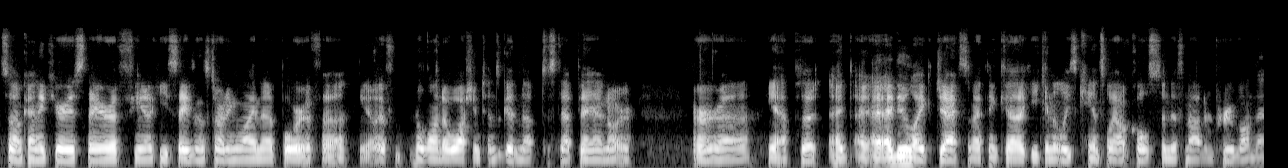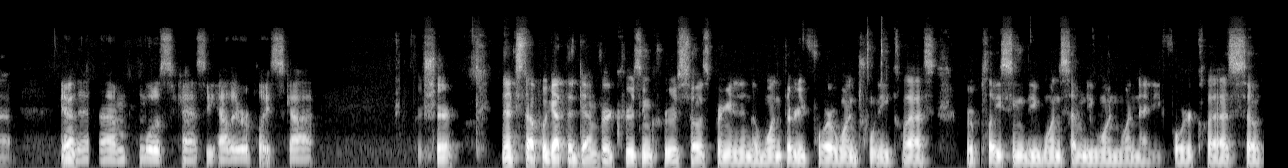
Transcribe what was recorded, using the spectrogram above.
So I'm kind of curious there if you know he stays in the starting lineup or if uh, you know if Rolando Washington's good enough to step in or or uh, yeah. But I, I, I do like Jackson. I think uh, he can at least cancel out Colson if not improve on that. Yeah. And then um, we'll just kind of see how they replace Scott. For sure. Next up, we got the Denver Cruz and Crusoes bringing in the 134 120 class, replacing the 171 194 class. So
